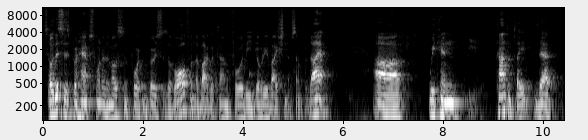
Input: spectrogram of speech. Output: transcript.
So this is perhaps one of the most important verses of all from the Bhagavatam for the Gaudiya Vaishnava Sampradaya. Uh, we can contemplate that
